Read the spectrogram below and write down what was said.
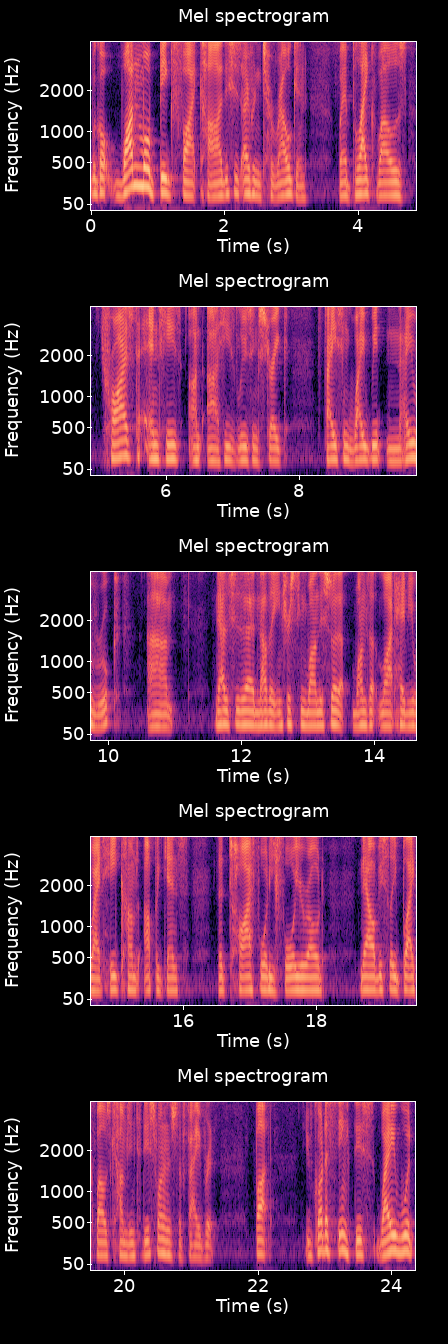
we've got one more big fight card. This is over in Traralgon, where Blake Wells tries to end his uh, his losing streak facing Waywit Nayrook. Um, now, this is another interesting one. This is one's at light heavyweight. He comes up against the Thai 44 year old. Now, obviously, Blake Wells comes into this one as the favourite. But you've got to think this Wayward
